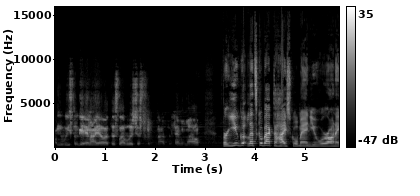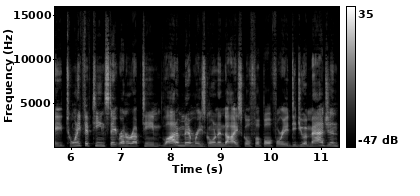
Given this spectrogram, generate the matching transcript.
I mean, we still get NIL at this level. It's just not the same amount. For you, go, let's go back to high school, man. You were on a 2015 state runner-up team. A lot of memories going into high school football for you. Did you imagine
